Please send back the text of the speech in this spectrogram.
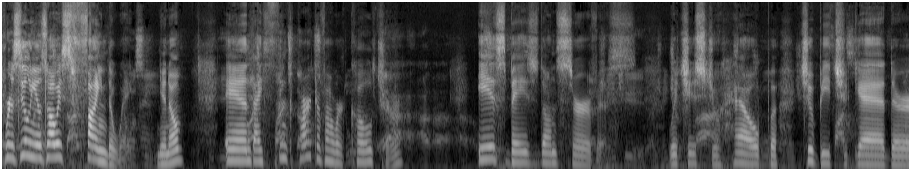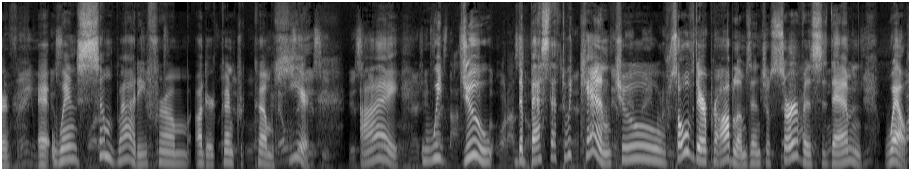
Brazilians always find a way, you know? And I think part of our culture is based on service, which is to help, to be together. Uh, when somebody from other country come here, I we do the best that we can to solve their problems and to service them well.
